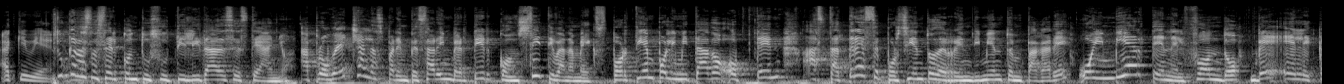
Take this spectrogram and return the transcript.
aquí viene. ¿Tú qué vas a hacer con tus utilidades este año? Aprovechalas para empezar a invertir con Citibanamex. Por tiempo limitado, obtén hasta 13% de rendimiento en pagaré o invierte en el fondo BLK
